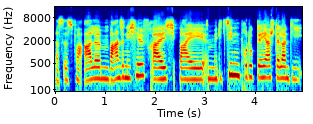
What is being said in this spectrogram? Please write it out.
Das ist vor allem wahnsinnig hilfreich bei Medizinprodukteherstellern, die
